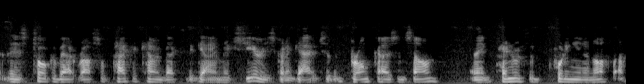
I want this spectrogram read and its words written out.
there's talk about Russell Packer coming back to the game next year. He's going to go to the Broncos and so on. And then Penrith are putting in an offer.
